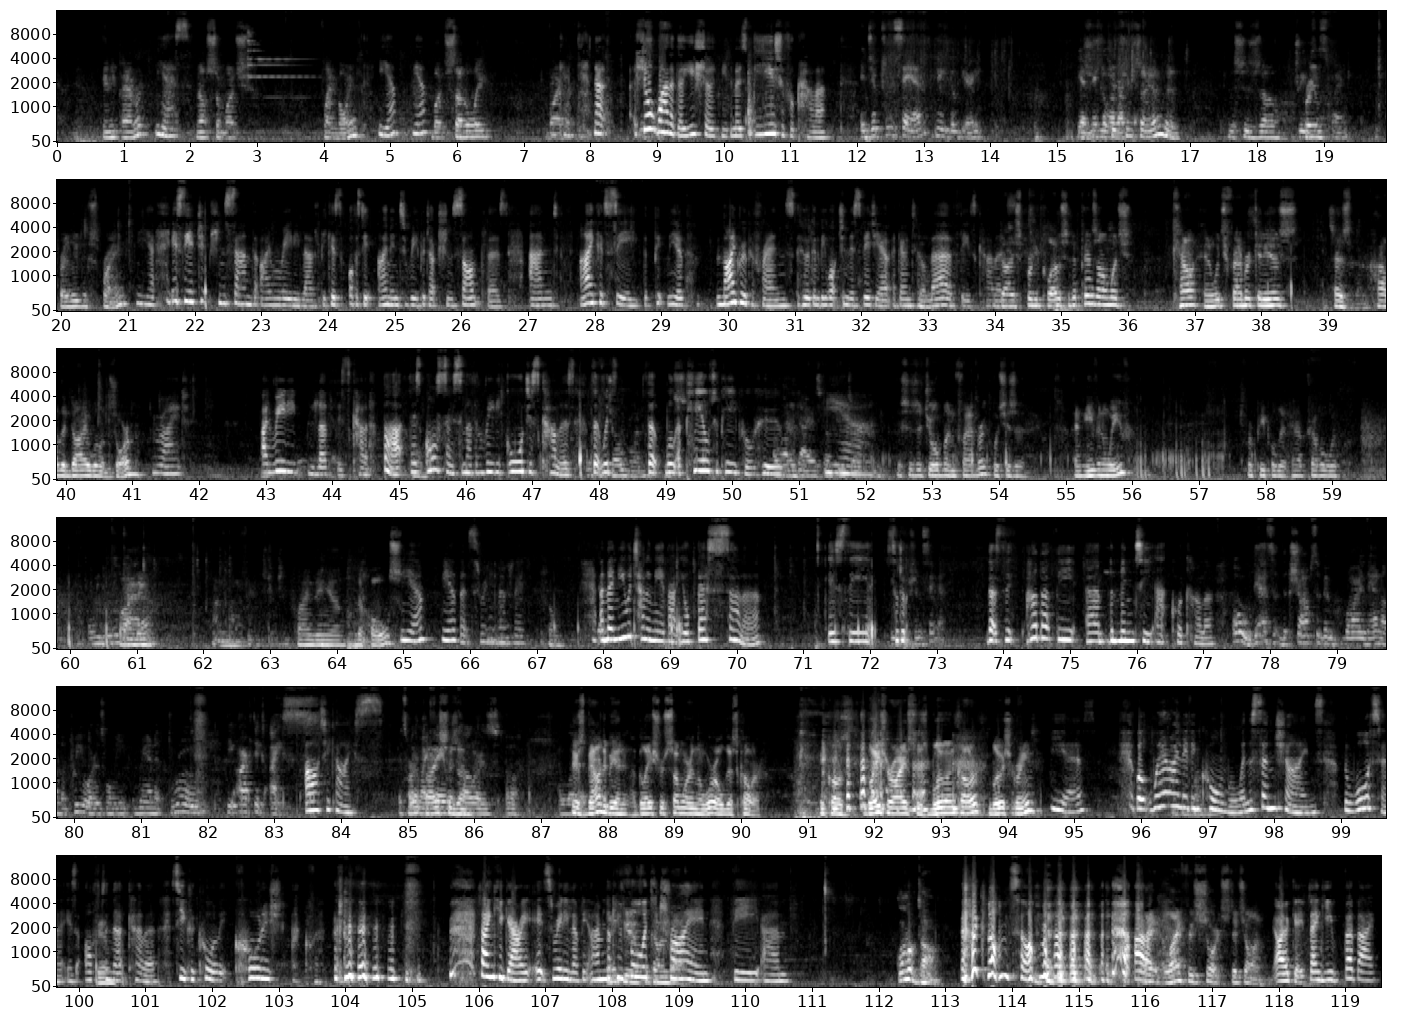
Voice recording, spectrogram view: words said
any pattern, yes, not so much flamboyant, yeah, yeah. but subtly Okay. vibrant. Now, a short while ago, you showed me the most beautiful colour. Egyptian sand. Here you go, Gary. Yeah, This is Egyptian sand, and this is uh, Dreams pre- of spring. Prelude of spring. Yeah, it's the Egyptian sand that I really loved because obviously I'm into reproduction samplers and I could see the, you know, my group of friends who are going to be watching this video are going to love these colours. Dye's pretty close. It depends on which count and which fabric it is, as how the dye will absorb. Right. I really love this colour, but there's also some other really gorgeous colours that would that will appeal to people who. lot of dyers don't do Yeah. This is a Jobelan fabric, which is a an even weave for people that have trouble with Can we do the finding finding um, the holes. Yeah, yeah, that's really lovely. So And then you were telling me about your best seller is the sort of sand. that's the how about the um, the minty aqua color? Oh, that's the shops have been buying that on the pre-orders when we ran it through. The Arctic ice. Arctic ice. It's one of my ice favorite is a- colors. Oh, I love there's it. bound to be a, a glacier somewhere in the world this color, because glacier ice is blue in color, bluish green. Yes. Well, where I live in Cornwall, when the sun shines, the water is often Yeah. that colour. So you could call it Cornish aqua. Thank you, Gary. It's really lovely. And I'm Thank looking you for forward to coming by. trying the um, Glom Tom. Glom Tom. All right. Life, life is short. Stitch on. Okay. Thank you. Bye bye.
